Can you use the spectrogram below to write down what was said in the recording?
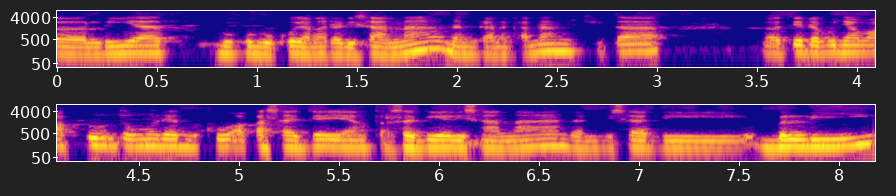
Uh, lihat buku-buku yang ada di sana dan kadang-kadang kita tidak punya waktu untuk melihat buku apa saja yang tersedia di sana dan bisa dibeli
